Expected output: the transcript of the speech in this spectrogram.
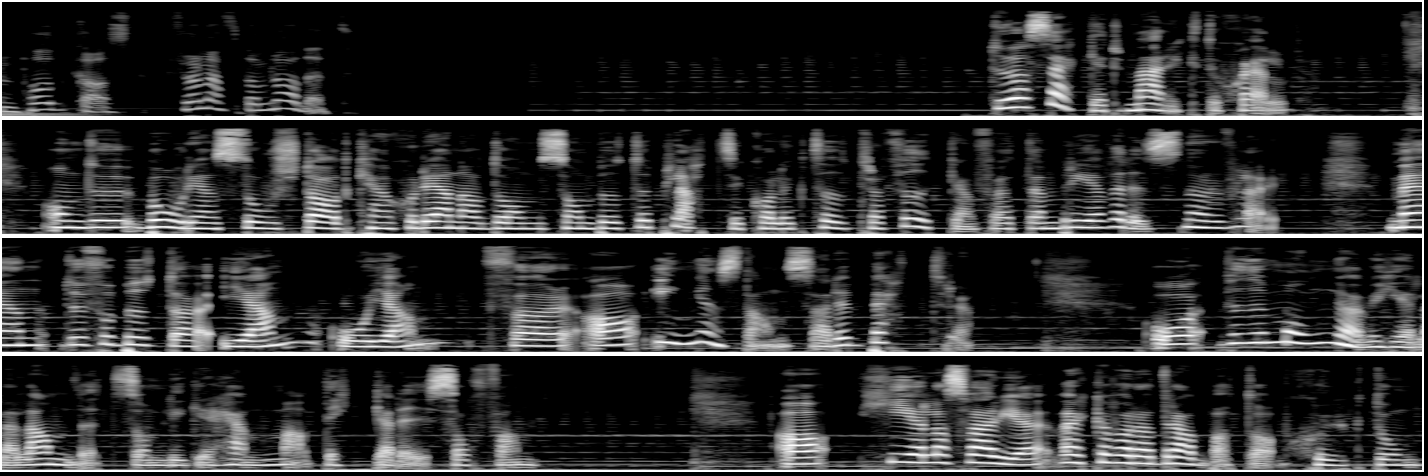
En podcast från Aftonbladet. Du har säkert märkt det själv. Om du bor i en storstad kanske du är en av dem som byter plats i kollektivtrafiken för att den bredvid dig snörvlar. Men du får byta igen och igen, för ja, ingenstans är det bättre. Och vi är många över hela landet som ligger hemma däckade i soffan. Ja, hela Sverige verkar vara drabbat av sjukdom.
